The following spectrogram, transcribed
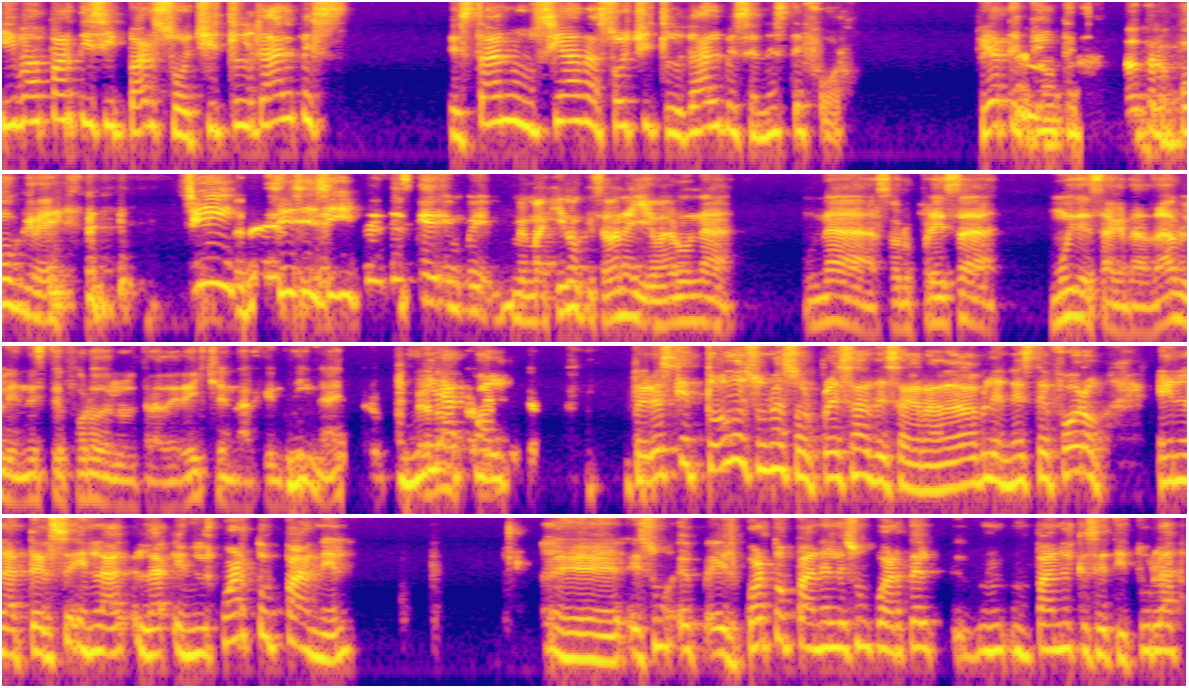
y va a participar Xochitl Galvez. Está anunciada Xochitl Galvez en este foro. Fíjate no, que no te lo puedo creer. Sí, sí, sí, sí. Es, que me, imagino que se van a llevar una, una sorpresa muy desagradable en este foro de la ultraderecha en Argentina. ¿eh? Mira, pero es que todo es una sorpresa desagradable en este foro. En, la en, la, en el cuarto panel eh, es eh, el cuarto panel es un, cuartel, un panel que se titula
